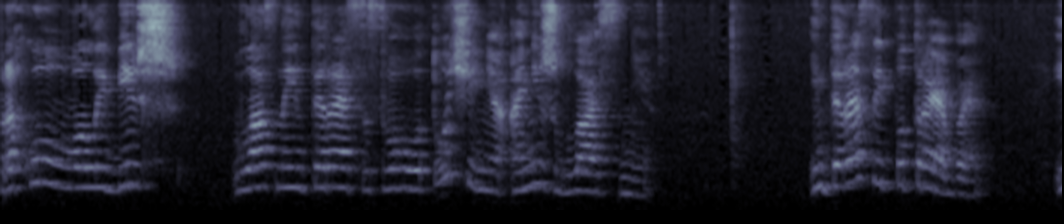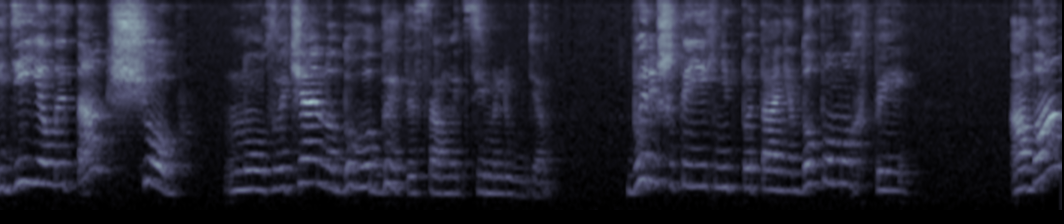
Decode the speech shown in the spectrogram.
враховували більш власне інтереси свого оточення, аніж власні інтереси і потреби. І діяли так, щоб, ну, звичайно, догодити саме цим людям, вирішити їхні питання, допомогти. А вам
